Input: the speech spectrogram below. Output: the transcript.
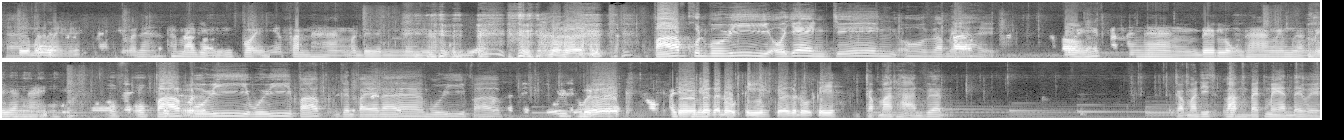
ใช่เพิ่มมาทำไมเนี่ยเดี๋ยวนะทำไมถึงปล่อยให้ฟันห่างมาเดินในเมืองคนเดียวปั๊บคุณบูวี่โอ้แย่งจริง โอ้รับไม่ได้ปล่อยให้ฟันห่างๆเดินหลงทางในเมืองได้ยังไง โอ้โอ้ปั๊บบูวี่บูวี่ปั๊บเกินไปแล้วนะบูวี่ปั๊บอุ้ยเปิดเออเจอเจอกระดูกตี เจอกระดูกตี กลับมาฐานเพื่อน กลับมาที่รังแบ็กแมนได้เว้ย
